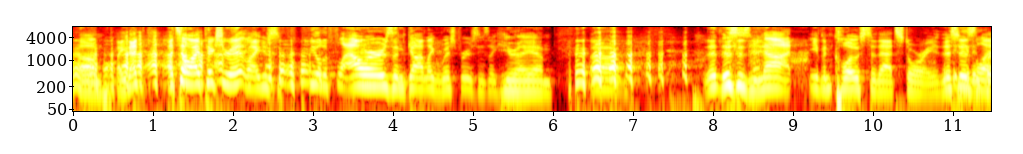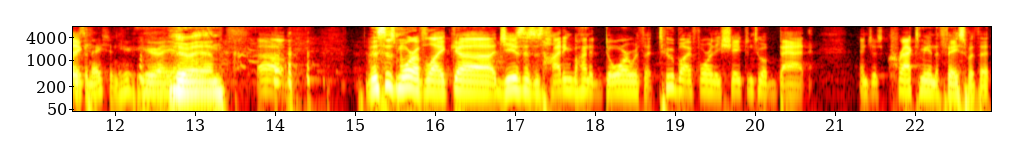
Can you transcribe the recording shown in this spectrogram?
Um, like that, that's how I picture it. Like just field of flowers, and God like whispers, and he's like, "Here I am." Um, th- this is not even close to that story. This is like here, here I am. Here I am. Um, this is more of like uh, Jesus is hiding behind a door with a two by four that he shaped into a bat and just cracked me in the face with it.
